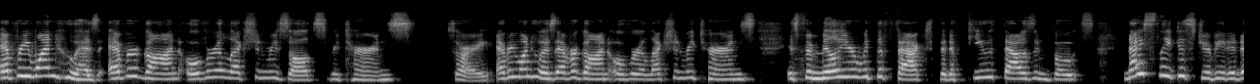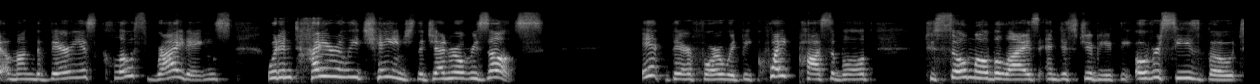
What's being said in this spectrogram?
everyone who has ever gone over election results returns sorry, everyone who has ever gone over election returns is familiar with the fact that a few thousand votes, nicely distributed among the various close ridings, would entirely change the general results. It, therefore, would be quite possible to so mobilize and distribute the overseas vote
